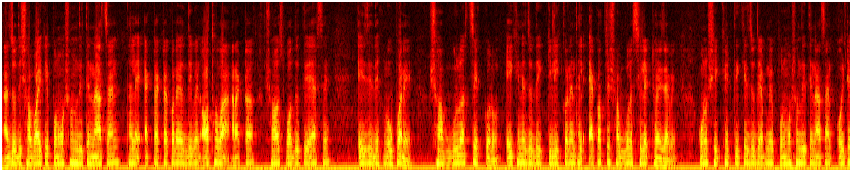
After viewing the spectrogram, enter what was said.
আর যদি সবাইকে প্রমোশন দিতে না চান, তাহলে একটা একটা করে দিবেন, অথবা আর একটা সহজ পদ্ধতি আছে এই যে দেখুন, উপরে সবগুলো চেক করুন। এইখানে যদি ক্লিক করেন, তাহলে একত্রে সবগুলো সিলেক্ট হয়ে যাবে। কোনো শিক্ষার্থীকে যদি আপনি প্রমোশন দিতে না চান, ওইটা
